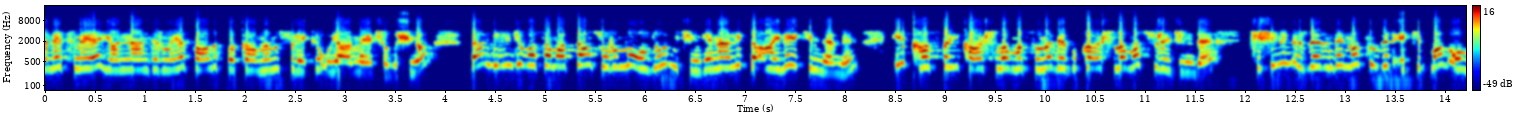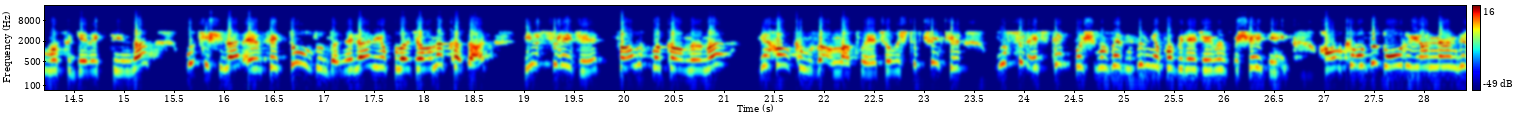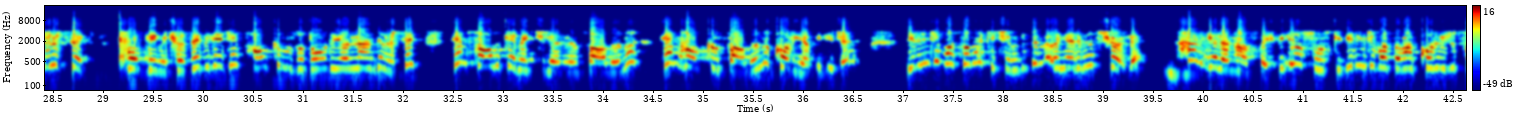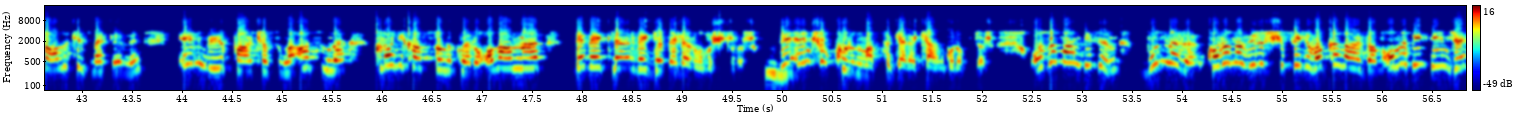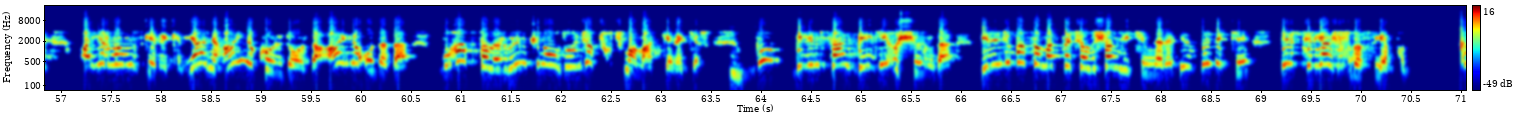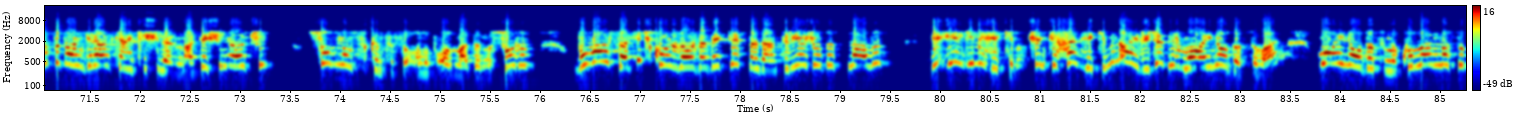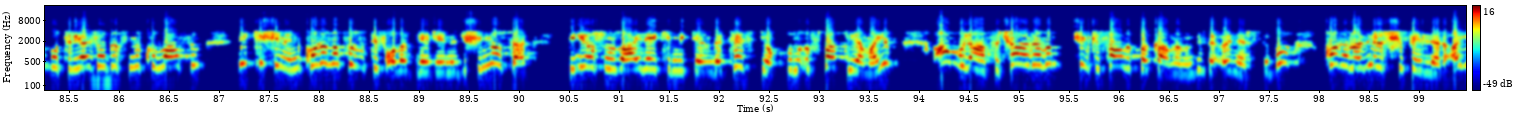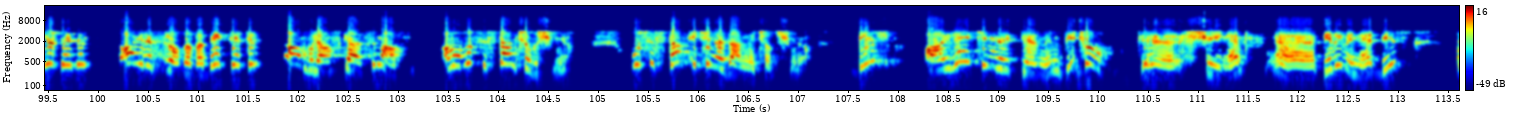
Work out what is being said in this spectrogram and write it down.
yönetmeye, yönlendirmeye Sağlık Bakanlığı'nı sürekli uyarmaya çalışıyor. Ben birinci basamaktan sorumlu olduğum için genellikle aile hekimlerinin ilk hastayı karşılamasını ve bu karşılama sürecinde kişinin üzerinde nasıl bir ekipman olması gerektiğinden bu kişiler enfekte olduğunda neler yapılacağına kadar bir süreci Sağlık Bakanlığı'na ve halkımıza anlatmaya çalıştık. Çünkü bu süreç tek başımıza bizim yapabileceğimiz bir şey değil. Halkımızı doğru yönlendirirsek problemi çözebileceğiz. Halkımızı doğru yönlendirirsek hem sağlık emekçilerinin sağlığını hem halkın sağlığını koruyabileceğiz. Birinci basamak için bizim önerimiz şöyle. Her gelen hastayı biliyorsunuz ki birinci basamak koruyucu sağlık hizmetlerinin en büyük parçasını aslında kronik hastalıkları olanlar, bebekler ve gebeler oluşturur. Ve en çok korunması gereken gruptur. O zaman bizim bunları koronavirüs şüpheli vakalardan olabildiğince ayırmamız gerekir. Yani aynı koridorda, aynı odada bu hastaları mümkün olduğunca tutmamak gerekir. Bu bilimsel bilgi ışığında birinci basamakta çalışan hekimlere biz dedik ki bir triyaj odası yapın. Kapıdan girerken kişilerin ateşini ölçün, solunum sıkıntısı olup olmadığını sorun. Bu varsa hiç koridorda bekletmeden triyaj odasına alın ve ilgili hekim. Çünkü her hekimin ayrıca bir muayene odası var. Muayene odasını kullanması, bu triyaj odasını kullansın ve kişinin korona pozitif olabileceğini düşünüyorsak biliyorsunuz aile hekimliklerinde test yok bunu ispatlayamayız. Ambulansı çağıralım çünkü Sağlık Bakanlığı'nın bize önerisi bu. Koronavirüs şüphelileri ayırt edin, ayrı bir odada bekletin, ambulans gelsin alsın. Ama bu sistem çalışmıyor. Bu sistem iki nedenle çalışmıyor. Bir, aile hekimliklerinin birçok e, şeyine, e, birimine biz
